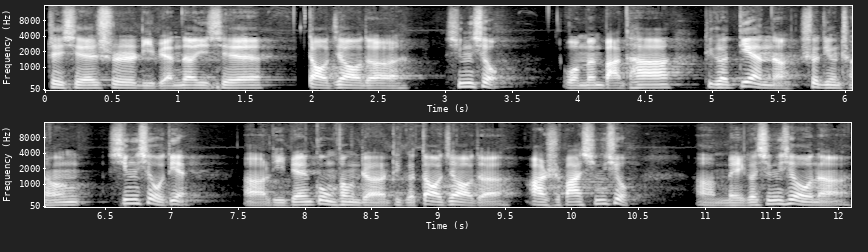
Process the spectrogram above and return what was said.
这些是里边的一些道教的星宿，我们把它这个殿呢设定成星宿殿，啊，里边供奉着这个道教的二十八星宿，啊，每个星宿呢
